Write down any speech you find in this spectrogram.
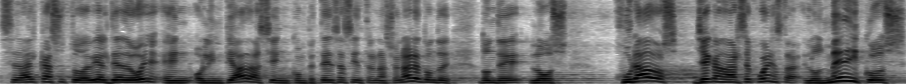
se da el caso todavía el día de hoy en Olimpiadas y en competencias internacionales donde, donde los jurados llegan a darse cuenta, los médicos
